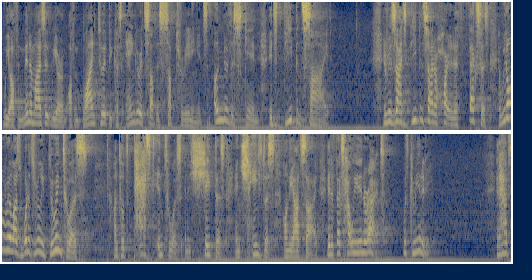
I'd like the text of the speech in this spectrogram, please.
We often minimize it, we are often blind to it because anger itself is subterranean. It's under the skin, it's deep inside. It resides deep inside our heart, it affects us, and we don't realize what it's really doing to us until it's passed into us and it's shaped us and changed us on the outside. It affects how we interact with community. It, has,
